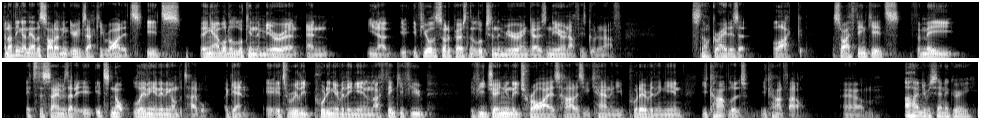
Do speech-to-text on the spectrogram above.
And I think on the other side, I think you're exactly right. It's it's being able to look in the mirror and, and you know, if you're the sort of person that looks in the mirror and goes, near enough is good enough, it's not great, is it? Like, so I think it's for me, it's the same as that. It, it's not leaving anything on the table. Again, it, it's really putting everything in. And I think if you if you genuinely try as hard as you can and you put everything in, you can't lose. You can't fail. Um, hundred percent agree.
